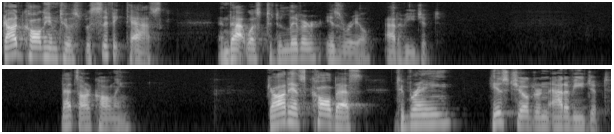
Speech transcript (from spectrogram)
God called him to a specific task, and that was to deliver Israel out of Egypt. That's our calling. God has called us to bring his children out of Egypt,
